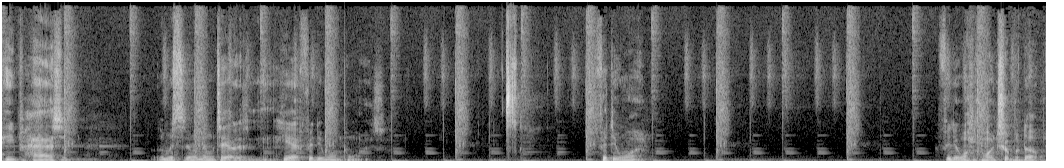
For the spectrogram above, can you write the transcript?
He passes. Let me, let me tell you this again. He had 51 points. 51. 51 point triple double.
